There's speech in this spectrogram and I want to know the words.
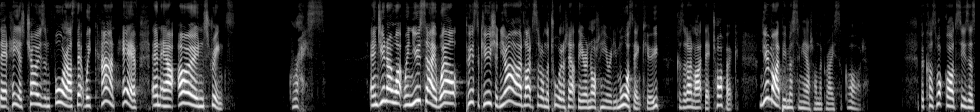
that He has chosen for us that we can't have in our own strength. Grace. And you know what? When you say, well, persecution, yeah, I'd like to sit on the toilet out there and not hear anymore, thank you, because I don't like that topic, you might be missing out on the grace of God. Because what God says is,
